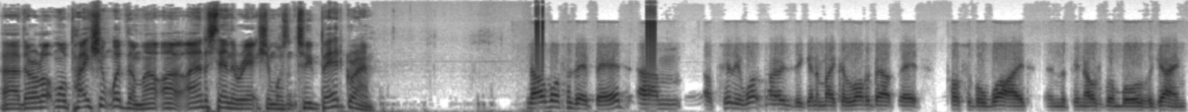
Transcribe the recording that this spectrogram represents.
uh, they're a lot more patient with them. I, I, understand the reaction wasn't too bad, Graham. No, it wasn't that bad. Um, I'll tell you what, though, they're going to make a lot about that possible wide in the penultimate ball of the game.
